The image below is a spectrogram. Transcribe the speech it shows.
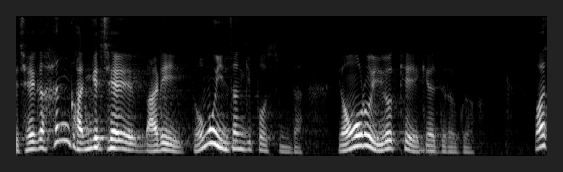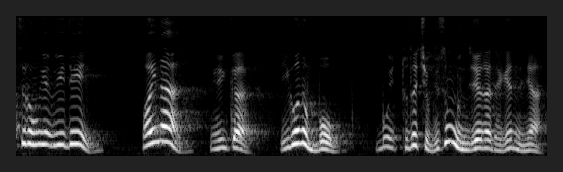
제가 한 관계자의 말이 너무 인상 깊었습니다. 영어로 이렇게 얘기하더라고요. What's wrong with it? Why not? 그러니까 이거는 뭐, 뭐 도대체 무슨 문제가 되겠느냐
